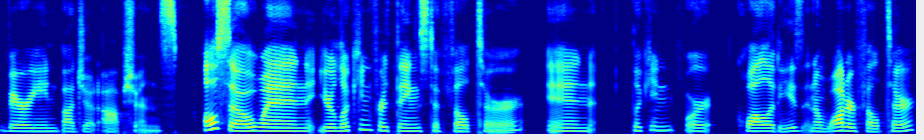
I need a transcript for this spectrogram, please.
varying budget options. Also, when you're looking for things to filter in looking for qualities in a water filter,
